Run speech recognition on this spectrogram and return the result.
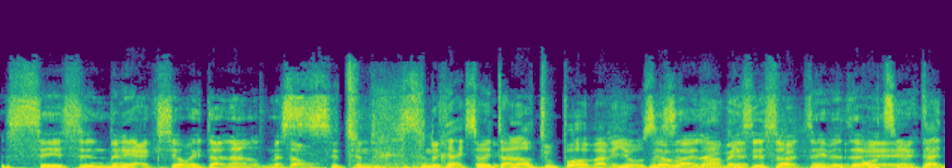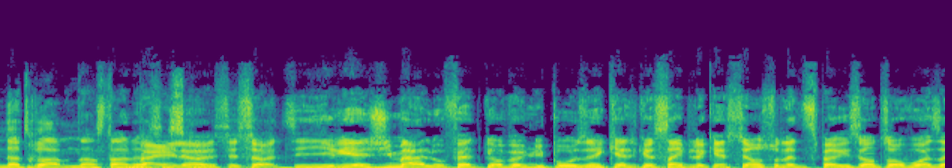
c'est c'est une réaction étonnante, mettons. C'est une, c'est une réaction étonnante ou pas, Mario. C'est Ouais, non, mais c'est ça, tu sais. veux dire, On euh, tient peut-être notre homme dans ce temps-là. Ben c'est ce là, c'est ça. Il réagit mal au fait qu'on veuille lui poser quelques simples questions sur la disparition de son voisin,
